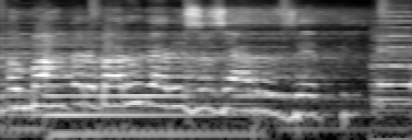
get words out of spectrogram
Tembang terbaru dari Suzar Zeti.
